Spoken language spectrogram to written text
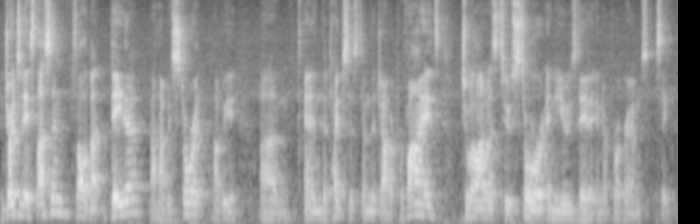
enjoy today's lesson. It's all about data, about how we store it, how we um, and the type system that Java provides to allow us to store and use data in our programs safely.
